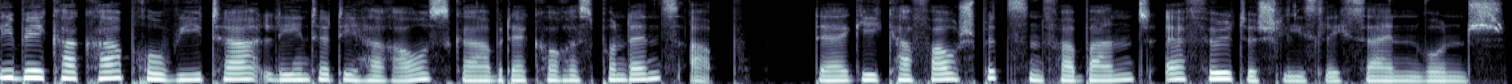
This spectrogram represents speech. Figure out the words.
Die BKK Provita lehnte die Herausgabe der Korrespondenz ab. Der GKV Spitzenverband erfüllte schließlich seinen Wunsch,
